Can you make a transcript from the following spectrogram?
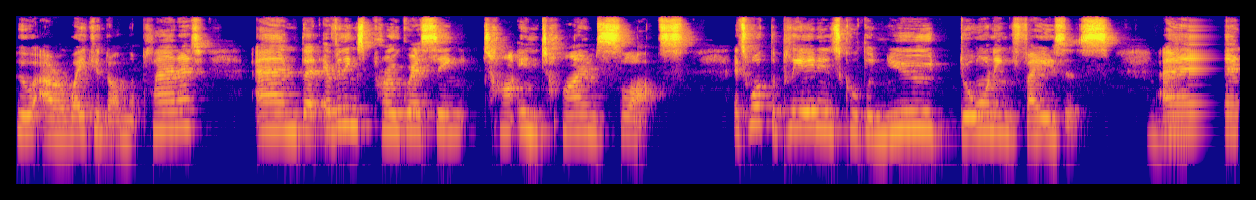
who are awakened on the planet, and that everything's progressing in time slots. It's what the Pleiadians call the new dawning phases. Mm-hmm. And,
